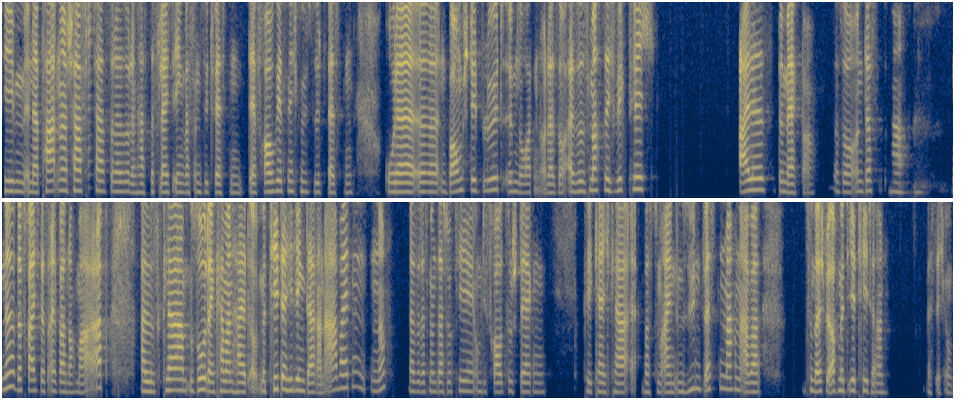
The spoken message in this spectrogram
Themen in der Partnerschaft hast oder so, dann hast du vielleicht irgendwas im Südwesten. Der Frau geht's nicht gut im Südwesten. Oder äh, ein Baum steht blöd im Norden oder so. Also es macht sich wirklich alles bemerkbar. Also und das ja ne, da frage ich das einfach nochmal ab. Alles klar, so, dann kann man halt mit Täterhealing daran arbeiten, ne? Also, dass man sagt, okay, um die Frau zu stärken, okay, kann ich klar was zum einen im Süden, Westen machen, aber zum Beispiel auch mit ihr Tätern, weiß ich, um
